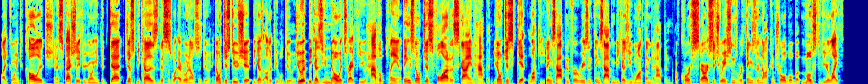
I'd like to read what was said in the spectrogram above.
like going to college, and especially if you're going into debt, just because this is what everyone else is doing. Don't just do shit because other people do it. Do it because you know it's right for you. Have a plan. Things don't just fall out of the sky and happen. You don't just get lucky. Things happen for a reason. Things happen because you want them to happen. Of course, there are situations where things are not controllable, but most of your life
